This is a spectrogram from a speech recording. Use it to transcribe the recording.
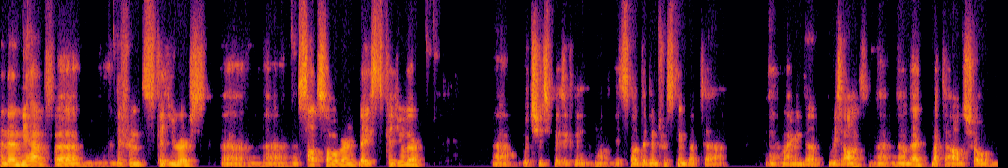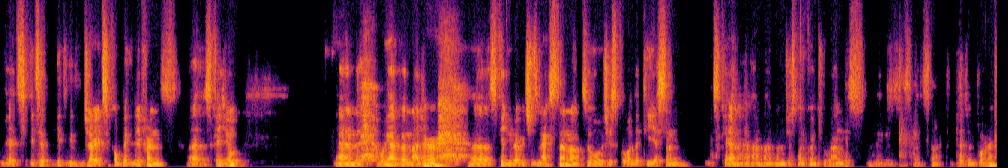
And then we have uh, different schedulers, uh, uh solver based scheduler, uh, which is basically, well, it's not that interesting, but uh, I mean the result uh, on that, but I'll show it's it's a it, it generates a completely different uh, schedule. And we have another scheduler which is an external tool, which is called the TSN scale. I'm, I'm just not going to run this it's not that important.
